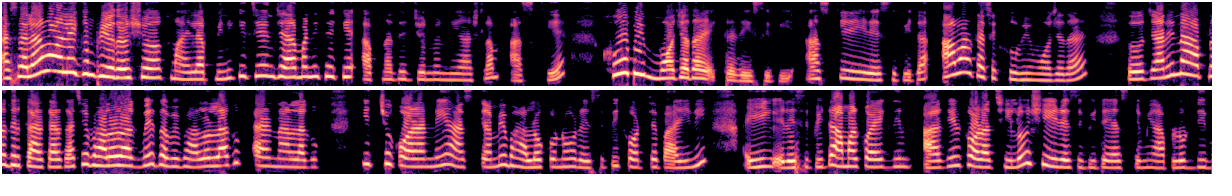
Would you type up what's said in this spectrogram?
আসসালামু আলাইকুম প্রিয় দর্শক my love mini kitchen Germany থেকে আপনাদের জন্য নিয়ে আসলাম আজকে খুবই মজাদার একটা রেসিপি আজকে এই রেসিপিটা আমার কাছে খুবই মজাদার। তো জানি না আপনাদের কার কার কাছে ভালো লাগবে, তবে ভালো লাগুক আর না লাগুক, কিচ্ছু করার নেই। আজকে আমি ভালো কোনো রেসিপি করতে পারিনি। এই রেসিপিটা আমার কয়েকদিন আগের করা ছিল, সেই রেসিপিটা আজকে আমি আপলোড দিব।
